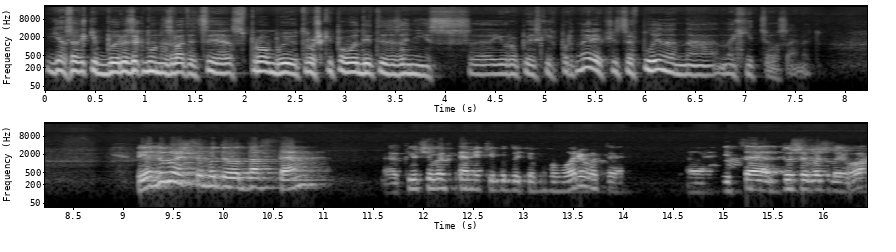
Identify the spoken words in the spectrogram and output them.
я все-таки би ризикнув назвати це спробою трошки поводити за ніс е, європейських партнерів, чи це вплине на, на хід цього саміту? Я думаю, що це буде одна з тем, е, ключових тем, які будуть обговорювати, і це дуже важливо.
